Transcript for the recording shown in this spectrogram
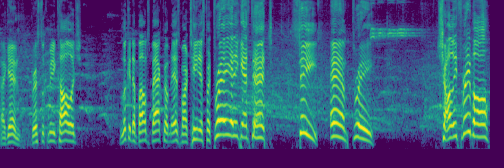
Again, Bristol Community College looking to bounce back from this. Martinez for three, and he gets it. CM3. Charlie three ball,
